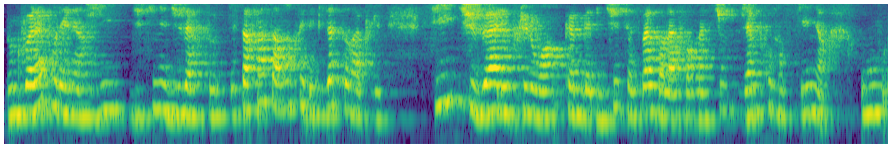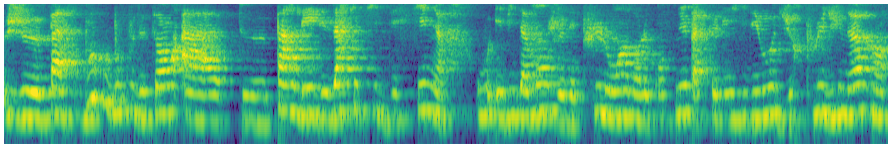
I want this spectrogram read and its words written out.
Donc voilà pour l'énergie du signe du Verseau. J'espère sincèrement que cet épisode t'aura plu. Si tu veux aller plus loin, comme d'habitude, ça se passe dans la formation J'aime trop mon signe, où je passe beaucoup beaucoup de temps à te parler des archétypes des signes, où évidemment je vais plus loin dans le contenu parce que les vidéos durent plus d'une heure hein,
